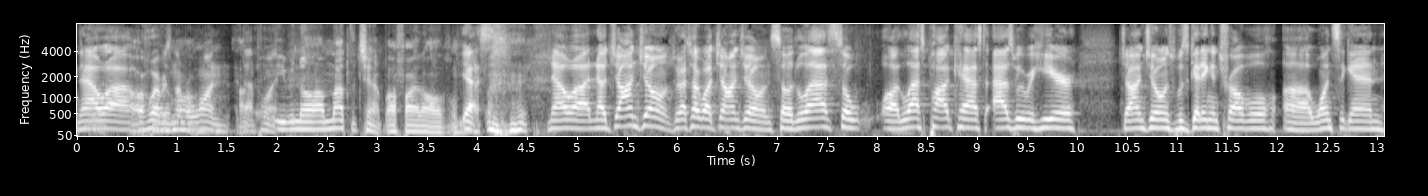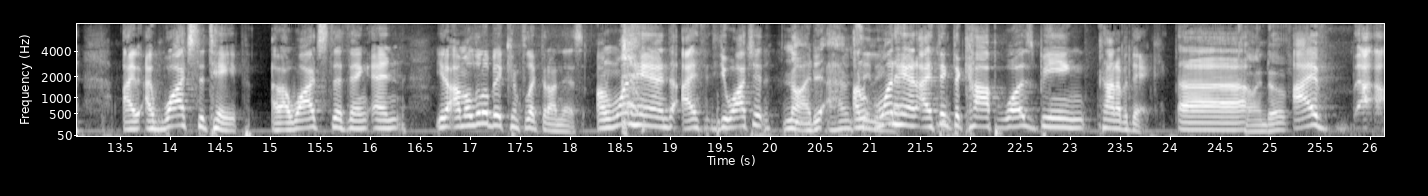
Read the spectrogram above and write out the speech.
Now, Yeah, uh, or whoever's number all. one at that point. Even though I'm not the champ, I'll fight all of them. Yes. now, uh, now, Jon Jones. We got to talk about Jon Jones. So the last, so uh, the last podcast, as we were here, Jon Jones was getting in trouble uh, once again. I, I watched the tape. I watched the thing, and you know, I'm a little bit conflicted on this. On one hand, I th- did you watch it? No, I, did, I haven't seen On it. one yet. hand, I think the cop was being kind of a dick. Uh, Kind of. I've I-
